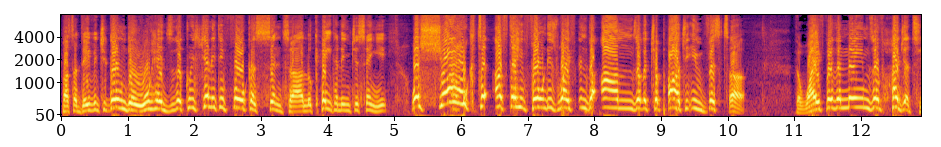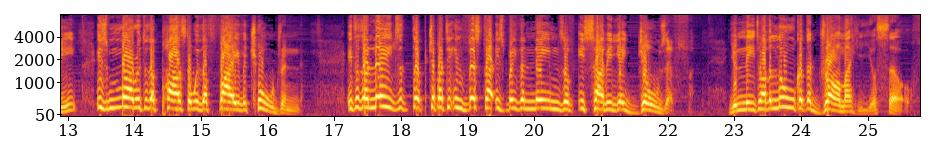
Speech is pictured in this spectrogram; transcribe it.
Pastor David Chigondo, who heads the Christianity Focus Center located in Chisenyi, was shocked after he found his wife in the arms of a chapati investor. The wife by the names of Hajati is married to the pastor with the five children. It is alleged that the chapati investor is by the names of Isabiye Joseph. You need to have a look at the drama yourself.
